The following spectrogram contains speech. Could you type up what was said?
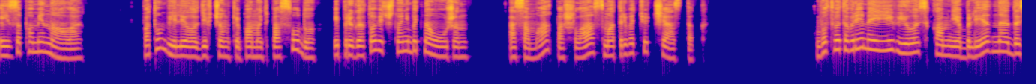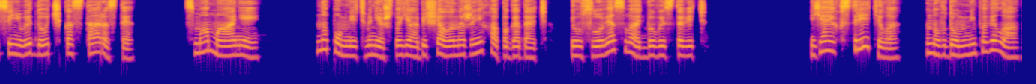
и запоминала. Потом велела девчонке помыть посуду и приготовить что-нибудь на ужин, а сама пошла осматривать участок. Вот в это время и явилась ко мне бледная до синевы дочка старосты с маманей. Напомнить мне, что я обещала на жениха погадать и условия свадьбы выставить. Я их встретила, но в дом не повела.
